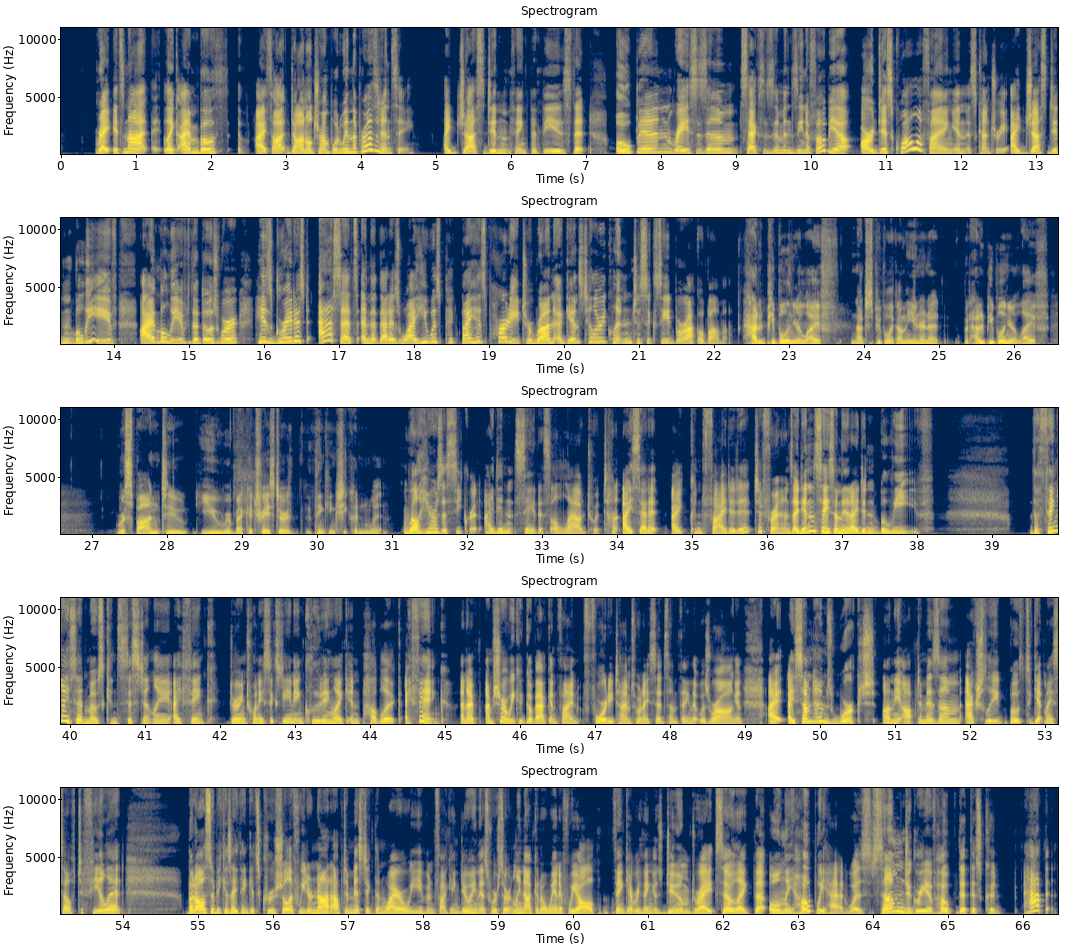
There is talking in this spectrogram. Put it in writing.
Right. It's not like I'm both. I thought Donald Trump would win the presidency. I just didn't think that these that open racism, sexism, and xenophobia are disqualifying in this country. I just didn't believe. I believed that those were his greatest assets, and that that is why he was picked by his party to run against Hillary Clinton to succeed Barack Obama. How did people in your life, not just people like on the internet, but how did people in your life respond to you, Rebecca Traister, thinking she couldn't win? Well, here's a secret. I didn't say this aloud to a ton. I said it, I confided it to friends. I didn't say something that I didn't believe. The thing I said most consistently, I think, during 2016, including like in public, I think, and I, am sure we could go back and find 40 times when I said something that was wrong. And I, I sometimes worked on the optimism, actually, both to get myself to feel it but also because I think it's crucial. If we are not optimistic, then why are we even fucking doing this? We're certainly not going to win if we all think everything is doomed, right? So, like, the only hope we had was some degree of hope that this could happen.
